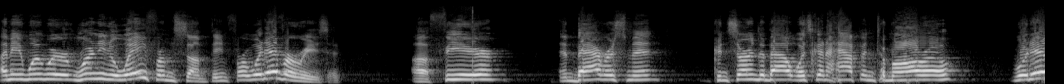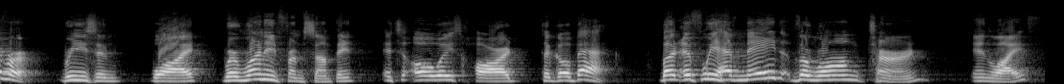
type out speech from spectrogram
I mean, when we're running away from something for whatever reason, uh, fear, embarrassment, concerned about what's going to happen tomorrow, whatever reason why we're running from something, it's always hard to go back. But if we have made the wrong turn in life,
